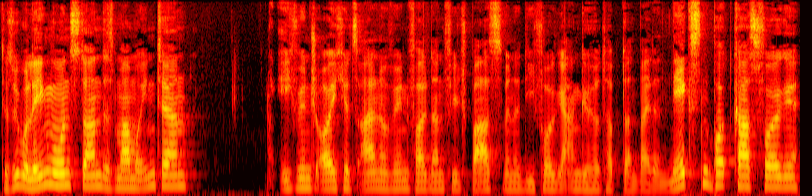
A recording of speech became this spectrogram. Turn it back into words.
Das überlegen wir uns dann, das machen wir intern. Ich wünsche euch jetzt allen auf jeden Fall dann viel Spaß, wenn ihr die Folge angehört habt, dann bei der nächsten Podcast-Folge.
